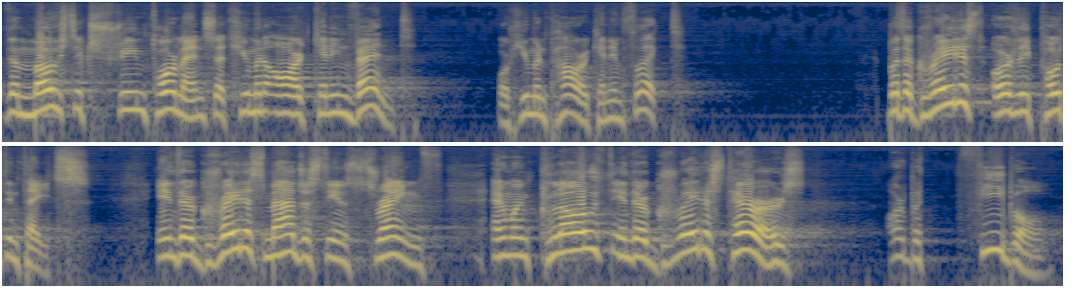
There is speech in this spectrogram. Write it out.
the most extreme torments that human art can invent or human power can inflict. But the greatest earthly potentates, in their greatest majesty and strength, and when clothed in their greatest terrors, are but feeble,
